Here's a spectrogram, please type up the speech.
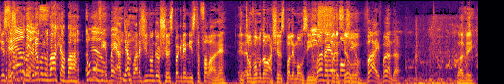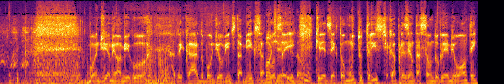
Esse não, programa Deus. não vai acabar. Vamos não. ver. Bem, até agora a gente não deu chance pra gremista falar, né? Então vamos dar uma chance pro alemãozinho. Manda aí, Apareceu. alemãozinho. Vai, manda. Lá vem. Bom dia, meu amigo Ricardo, bom dia, ouvintes da Mix, a bom todos dia, aí. Queridão. Queria dizer que estou muito triste com a apresentação do Grêmio ontem.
